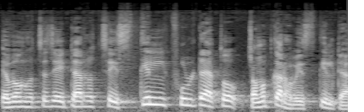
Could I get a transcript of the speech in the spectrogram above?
এবং হচ্ছে যে এটার হচ্ছে স্কিলফুলটা এত চমৎকার হবে স্কিলটা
